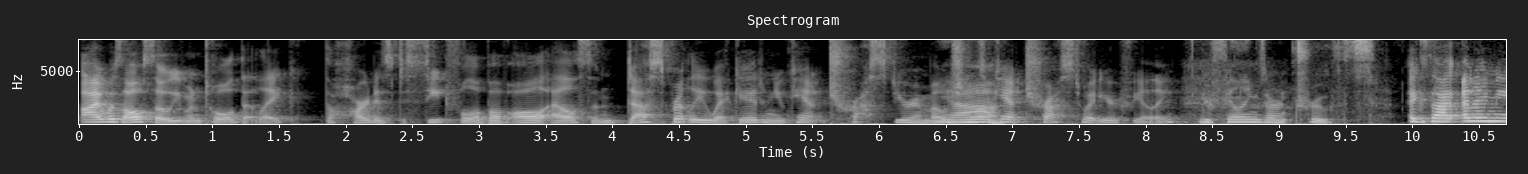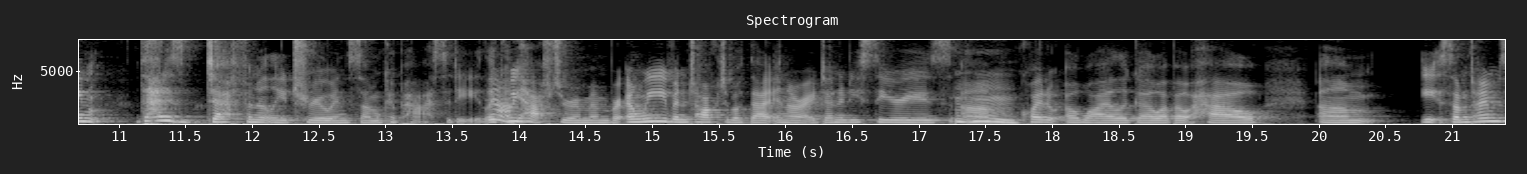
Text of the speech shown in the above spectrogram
I was also even told that, like, the heart is deceitful above all else and desperately wicked and you can't trust your emotions yeah. you can't trust what you're feeling your feelings aren't truths exactly and i mean that is definitely true in some capacity like yeah. we have to remember and we even talked about that in our identity series um, mm-hmm. um, quite a, a, while ago about how um, sometimes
